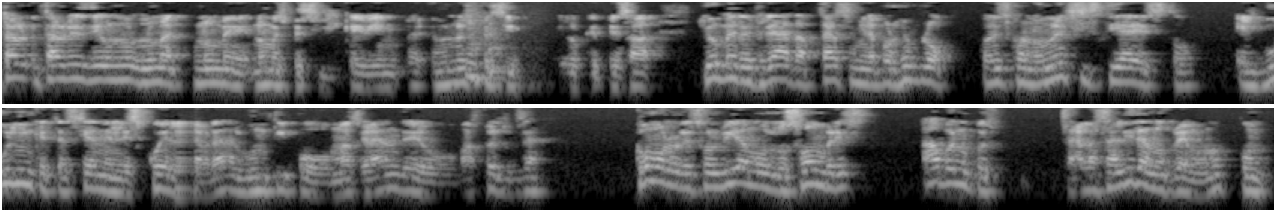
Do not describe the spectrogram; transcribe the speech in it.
Tal, tal vez no, no, me, no, me, no me especifiqué bien, eh, no especifiqué lo que pensaba. Yo me refería a adaptarse. Mira, por ejemplo, cuando no existía esto, el bullying que te hacían en la escuela, ¿verdad? Algún tipo más grande o más pequeño, o sea, ¿cómo lo resolvíamos los hombres? Ah, bueno, pues a la salida nos vemos, ¿no? Pum.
